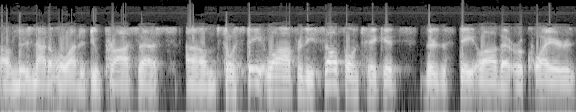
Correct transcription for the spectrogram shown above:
Um, there's not a whole lot of due process. Um, so, state law for these cell phone tickets, there's a state law that requires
